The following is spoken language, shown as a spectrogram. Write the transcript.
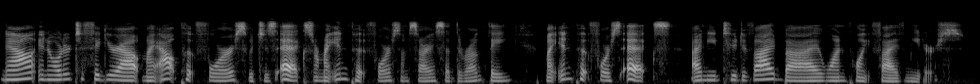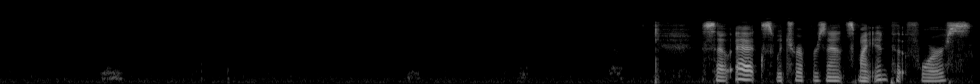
Now, in order to figure out my output force, which is x, or my input force, I'm sorry, I said the wrong thing, my input force x, I need to divide by 1.5 meters. So x, which represents my input force,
